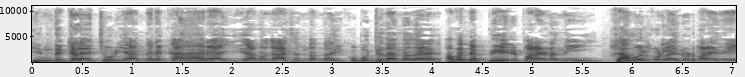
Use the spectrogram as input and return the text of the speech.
ഹിന്ദുക്കളെ ചൊറിയാൻ നിനക്ക് ആരാ ഈ അവകാശം തന്നത് ഈ കുബുദ്ധി തന്നത്? അവന്റെ പേര് പറയണം നീ. ഷാമുൽ കൊള്ള എന്നോട് പറയുന്നേ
